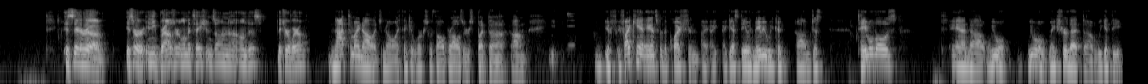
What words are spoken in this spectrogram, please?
Is there, um, is there any browser limitations on, uh, on this that you're aware of? not to my knowledge, no. I think it works with all browsers, but uh, um, if if I can't answer the question, I, I, I guess David, maybe we could um, just table those, and uh, we will we will make sure that uh, we get the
